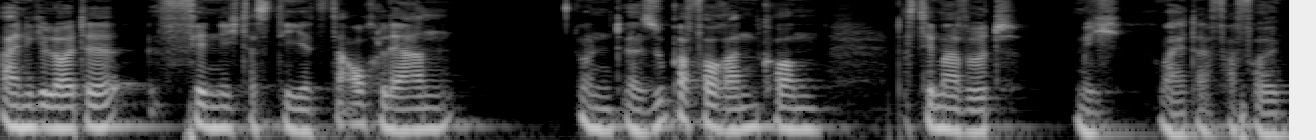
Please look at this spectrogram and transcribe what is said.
Einige Leute finde ich, dass die jetzt da auch lernen und äh, super vorankommen. Das Thema wird mich weiter verfolgen.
